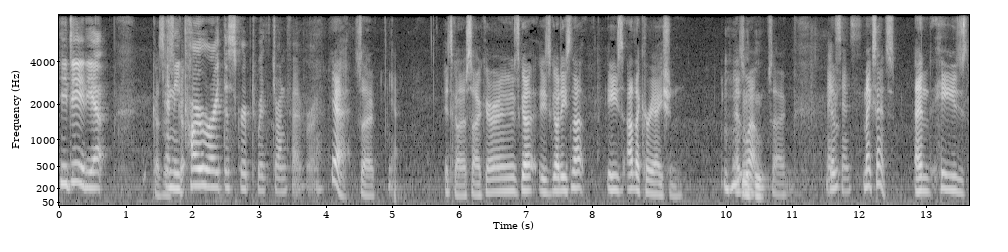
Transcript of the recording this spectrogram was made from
He did, yep. because And he co-wrote the script with Jon Favreau. yeah, so Yeah. It's got Ahsoka and he's got he's got his nut his other creation as well, so Makes sense. makes sense, and he's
